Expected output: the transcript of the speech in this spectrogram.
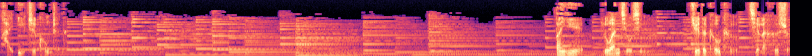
还一直空着呢。半夜，陆安酒醒了，觉得口渴，起来喝水。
